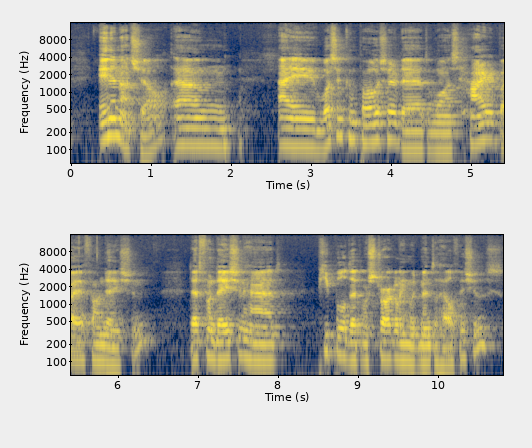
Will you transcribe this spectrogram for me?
in a nutshell, um, I was a composer that was hired by a foundation. That foundation had people that were struggling with mental health issues.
